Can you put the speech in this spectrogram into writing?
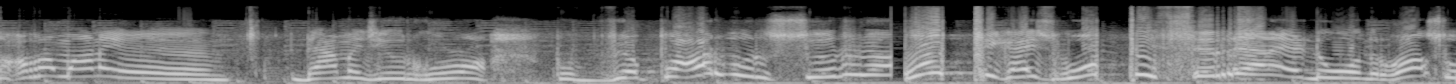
தரமான டேமேஜ் இவருக்கு வரும். இப்போ பார்வை ஒரு சரியான ஓபி கைஸ் ஓபி சரியான எட்டு வந்துருக்கும் ஸோ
